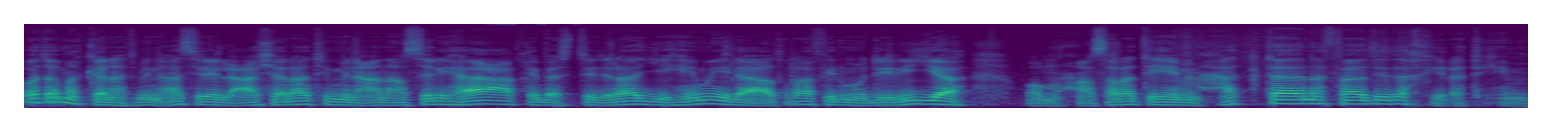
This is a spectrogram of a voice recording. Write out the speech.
وتمكنت من أسر العشرات من عناصرها عقب استدراجهم إلى أطراف المديرية ومحاصرتهم حتى نفاذ ذخيرتهم.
